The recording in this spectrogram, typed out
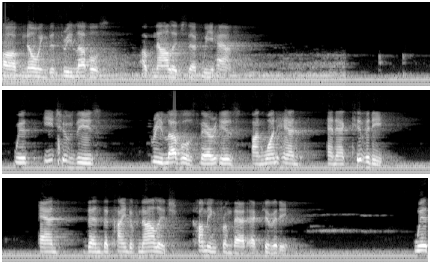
of knowing, the three levels of knowledge that we have. With each of these three levels, there is, on one hand, an activity and then the kind of knowledge coming from that activity. With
